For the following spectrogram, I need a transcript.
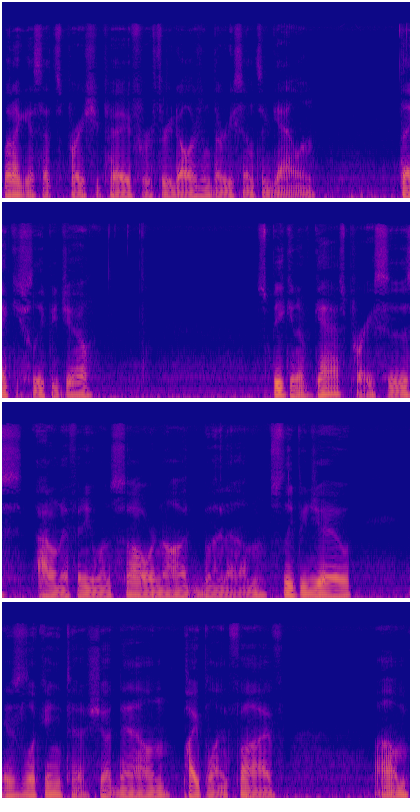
But I guess that's the price you pay for $3.30 a gallon. Thank you, Sleepy Joe. Speaking of gas prices, I don't know if anyone saw or not, but um, Sleepy Joe is looking to shut down Pipeline 5. Um,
